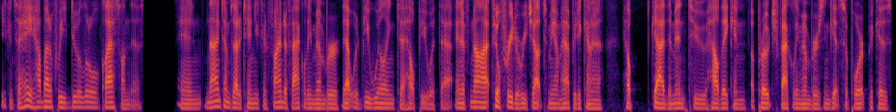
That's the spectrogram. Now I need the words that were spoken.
you can say, hey, how about if we do a little class on this? And nine times out of 10, you can find a faculty member that would be willing to help you with that. And if not, feel free to reach out to me. I'm happy to kind of help guide them into how they can approach faculty members and get support because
